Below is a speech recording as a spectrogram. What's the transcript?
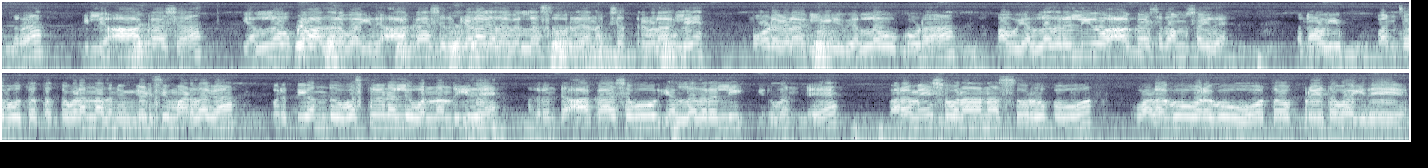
ಅಂದ್ರ, ಇಲ್ಲಿ ಆ ಆಕಾಶ ಎಲ್ಲವಕ್ಕೂ ಆಧಾರವಾಗಿದೆ. ಆಕಾಶದ ಕೆಳಗದವೆಲ್ಲ ಸೂರ್ಯ ನಕ್ಷತ್ರಗಳಾಗ್ಲಿ, ಮೋಡಗಳಾಗ್ಲಿ, ಇವೆಲ್ಲವೂ ಕೂಡ ಅವು ಎಲ್ಲದರಲ್ಲಿಯೂ ಆಕಾಶದ ಅಂಶ ಇದೆ. ನಾವು ಈ ಪಂಚಭೂತ ತತ್ವಗಳನ್ನ ಅದನ್ನು ವಿಂಗಡಿಸಿ ಮಾಡಿದಾಗ ಪ್ರತಿಯೊಂದು ವಸ್ತುವಿನಲ್ಲಿ ಒಂದೊಂದು ಇದೆ. ಅದರಂತೆ ಆಕಾಶವು ಎಲ್ಲದರಲ್ಲಿ ಇರುವಂತೆ ಪರಮೇಶ್ವರನ ಸ್ವರೂಪವು ಒಳಗೂ ಹೊರಗೂ ಓತಪ್ರೇತವಾಗಿದೆ.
